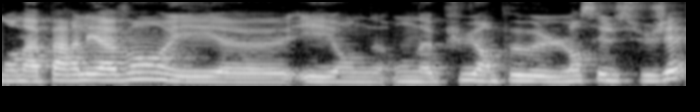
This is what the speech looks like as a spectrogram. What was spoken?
on en a parlé avant et, euh, et on, on a pu un peu lancer le sujet.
